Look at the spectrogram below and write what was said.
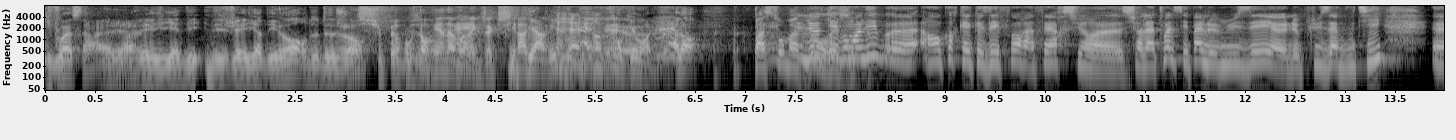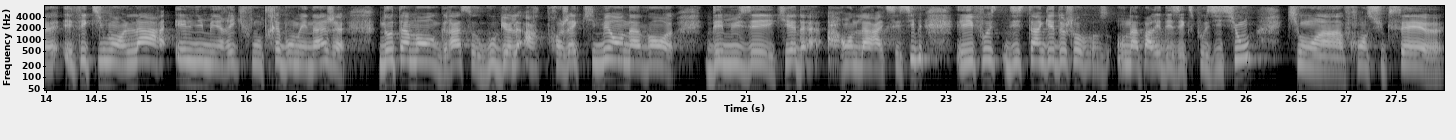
qui voit ça. Alors, Il y a des, des- j'allais dire des hordes de gens. super Autant rien à voir avec Jacques Chirac. Qui arrivent au Quai euh, Branly. Alors, passons maintenant Le Quai. Branly euh, a encore quelques efforts à faire sur, euh, sur la toile. C'est pas le musée euh, le plus abouti. Euh, effectivement, l'art et le numérique font très bon ménage, notamment grâce au Google Art Project qui met en avant euh, des musées et qui aide à, rendre l'art accessible. Et il faut distinguer deux choses. On a parlé des expositions qui ont un franc succès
